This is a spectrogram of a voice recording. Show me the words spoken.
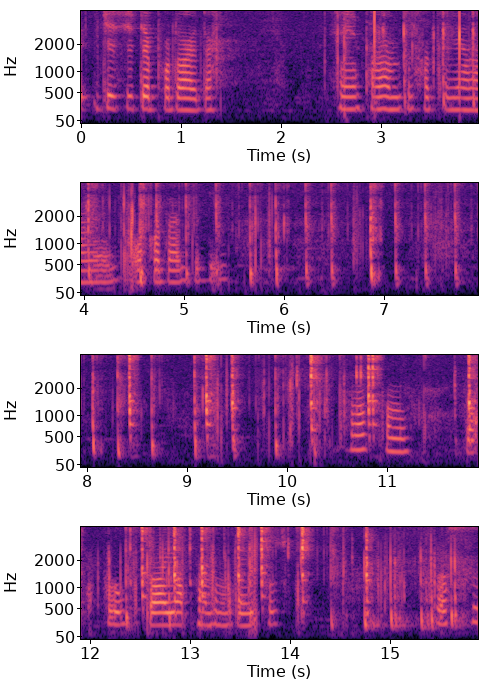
gizli depodaydı. He tamamdır öyleydi. O kadar da değil. Tarafta mıydı? Yok bu daha yapmadım burayı bozuk. Burası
